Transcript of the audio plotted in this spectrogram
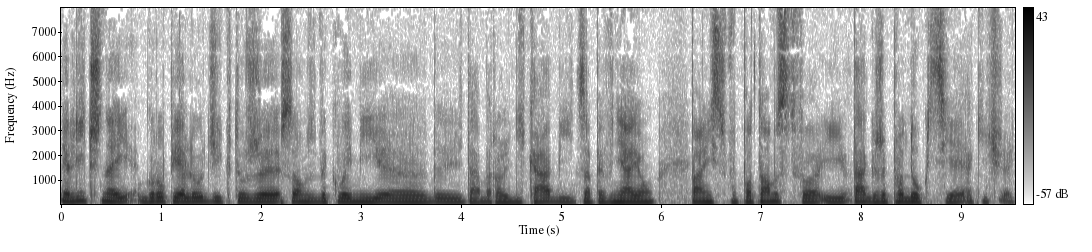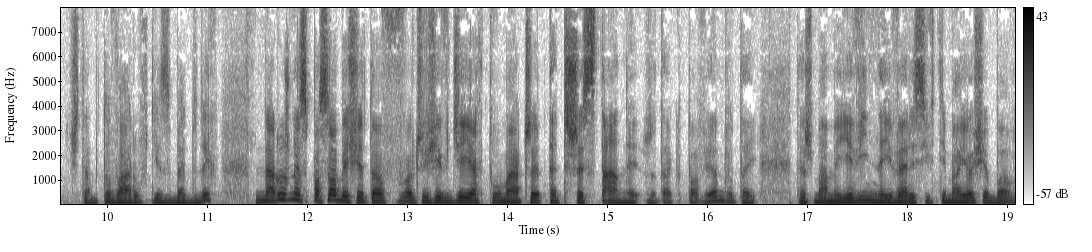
licznej grupie ludzi, którzy są zwykłymi e, tam, rolnikami, zapewniają państwu potomstwo i także produkcję jakichś, jakichś tam towarów niezbędnych. Na różne sposoby się to w, oczywiście w dziejach tłumaczy, te trzy stany, że tak powiem. Tutaj też mamy je w innej wersji w Tymajosie, bo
